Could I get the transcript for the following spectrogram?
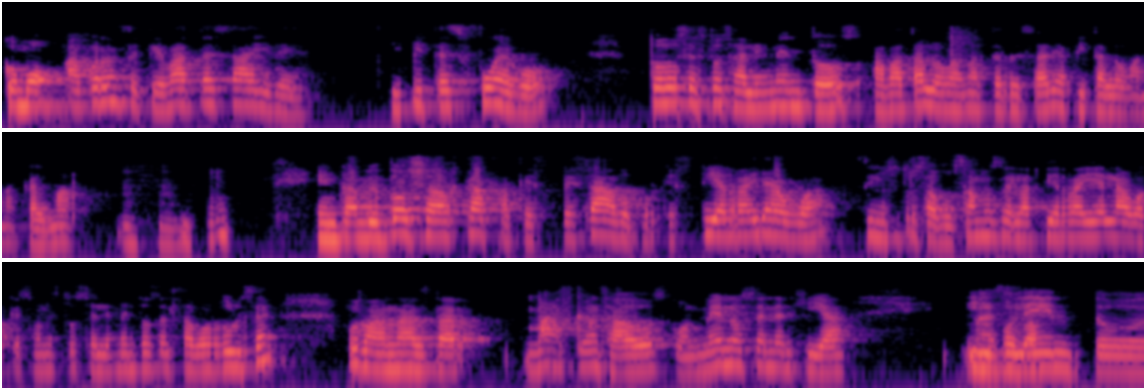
Como acuérdense que vata es aire y pita es fuego, todos estos alimentos a vata lo van a aterrizar y a pita lo van a calmar. En cambio, dosha kapha, que es pesado porque es tierra y agua, si nosotros abusamos de la tierra y el agua, que son estos elementos del sabor dulce, pues van a estar más cansados, con menos energía. Y más pues, lento.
